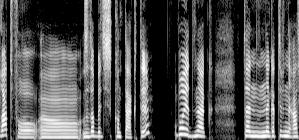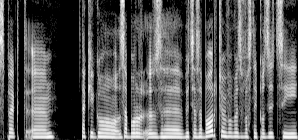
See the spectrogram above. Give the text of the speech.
łatwo e, zdobyć kontakty, bo jednak ten negatywny aspekt y, takiego zabor, z bycia zaborczym wobec własnej pozycji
